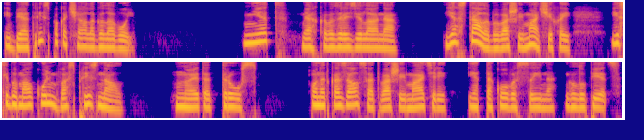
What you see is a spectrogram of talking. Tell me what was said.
и Беатрис покачала головой. «Нет», — мягко возразила она, — «я стала бы вашей мачехой, если бы Малкольм вас признал. Но этот трус. Он отказался от вашей матери и от такого сына, глупец.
